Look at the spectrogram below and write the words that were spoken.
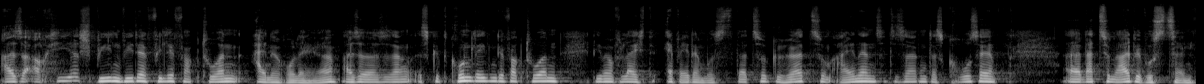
Also auch hier spielen wieder viele Faktoren eine Rolle. Ja? Also sozusagen, es gibt grundlegende Faktoren, die man vielleicht erwähnen muss. Dazu gehört zum einen sozusagen das große äh, Nationalbewusstsein.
